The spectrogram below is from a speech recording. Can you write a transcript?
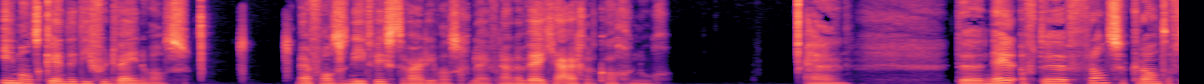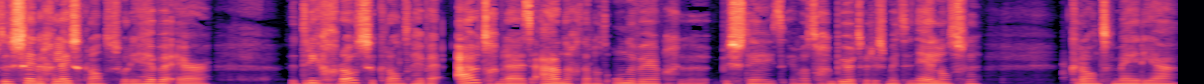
iemand kende die verdwenen was. Waarvan ze niet wisten waar die was gebleven. Nou, dan weet je eigenlijk al genoeg. En de, of de Franse krant, of de Senegalese kranten, sorry, hebben er. De drie grootste kranten hebben uitgebreid aandacht aan het onderwerp besteed. En wat gebeurt er dus met de Nederlandse krantenmedia?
